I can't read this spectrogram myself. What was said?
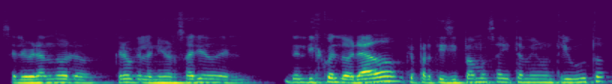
celebrando los, creo que el aniversario del, del disco El Dorado, que participamos ahí también un tributo.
